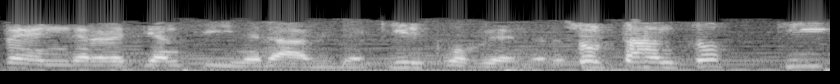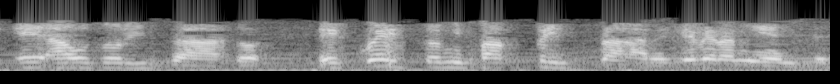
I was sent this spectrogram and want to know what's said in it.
vendere le piantine Davide? Chi può vendere? Soltanto chi è autorizzato e questo mi fa pensare che veramente,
